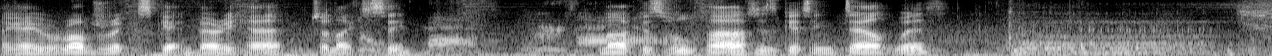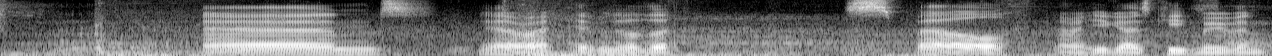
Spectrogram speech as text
Okay, Roderick's getting very hurt, which I'd like to see. Marcus Wulfhart is getting dealt with. And... Yeah, alright, hit with another spell. Alright, you guys keep moving.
